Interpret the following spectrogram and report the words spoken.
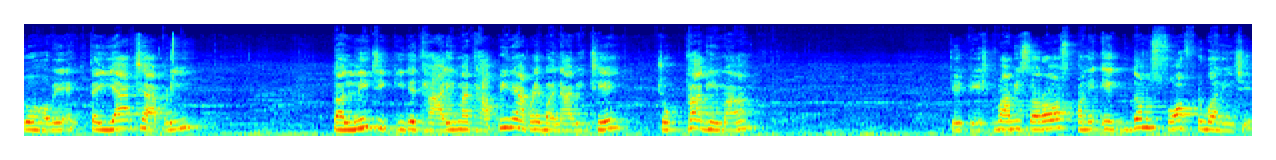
તો હવે તૈયાર છે આપણી તલની ચીક્કી જે થાળીમાં થાપીને આપણે બનાવી છે ચોખ્ખા ઘીમાં. જે ટેસ્ટમાં બી સરસ અને એકદમ સોફ્ટ બની છે.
